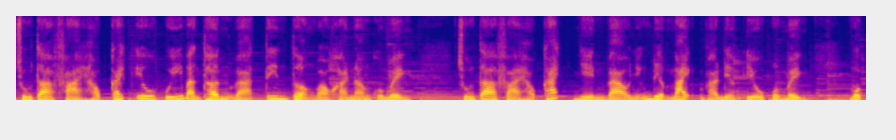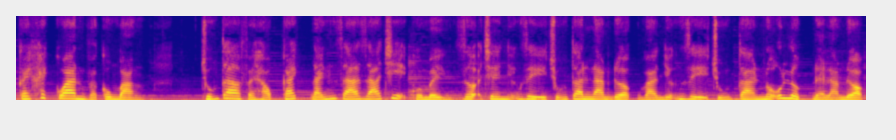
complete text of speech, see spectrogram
Chúng ta phải học cách yêu quý bản thân và tin tưởng vào khả năng của mình. Chúng ta phải học cách nhìn vào những điểm mạnh và điểm yếu của mình một cách khách quan và công bằng. Chúng ta phải học cách đánh giá giá trị của mình dựa trên những gì chúng ta làm được và những gì chúng ta nỗ lực để làm được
